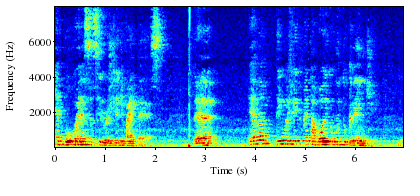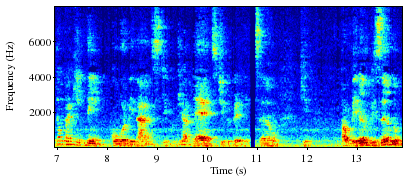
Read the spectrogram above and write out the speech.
é boa essa cirurgia de bypass? É, ela tem um efeito metabólico muito grande. Então, para quem tem comorbidades, tipo diabetes, tipo hipertensão, que está operando visando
